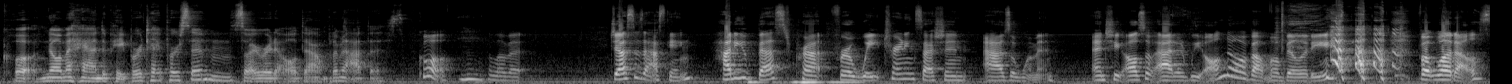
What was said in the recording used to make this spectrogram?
cool. No, I'm a hand to paper type person, Mm-hmm. so I write it all down, but I'm gonna add this. Cool. I love it. Jess is asking, how do you best prep for a weight training session as a woman? And she also added, we all know about mobility, but what else?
